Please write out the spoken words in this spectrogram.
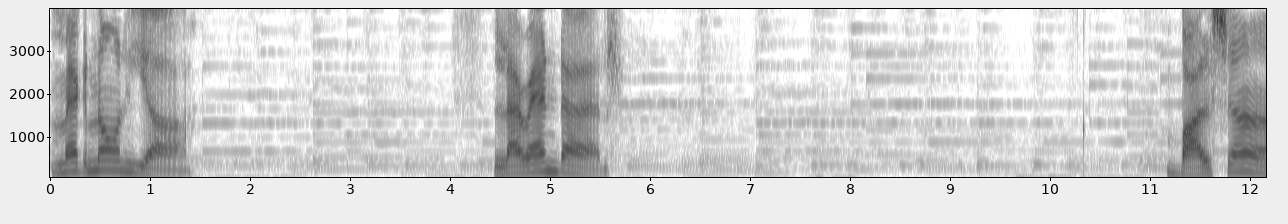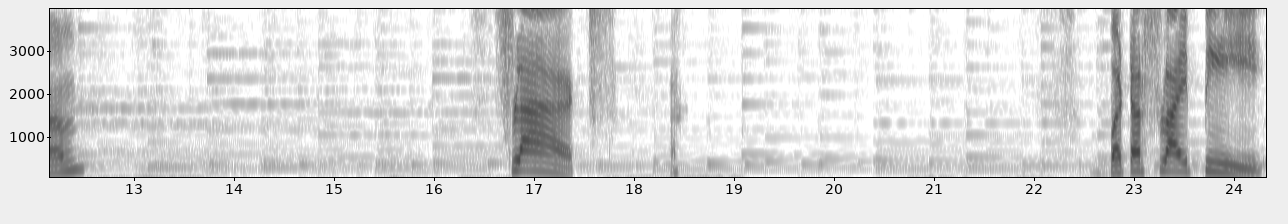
Magnolia. Lavender. Balsam. Flax Butterfly pea.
